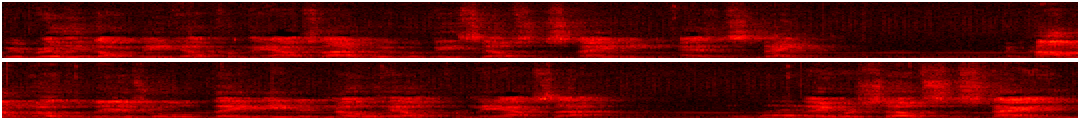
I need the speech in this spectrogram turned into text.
We really don't need help from the outside. We would be self-sustaining as a state. The Commonwealth of Israel, they needed no help from the outside. They were self-sustained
